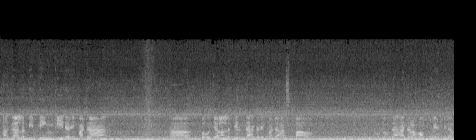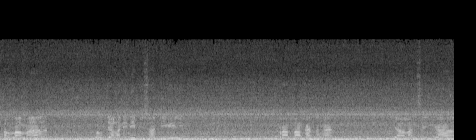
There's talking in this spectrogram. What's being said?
agak lebih tinggi daripada uh, bahu jalan lebih rendah daripada aspal. Mudah-mudahan dalam waktu yang tidak terlalu lama bahu jalan ini bisa diratakan dengan jalan sehingga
